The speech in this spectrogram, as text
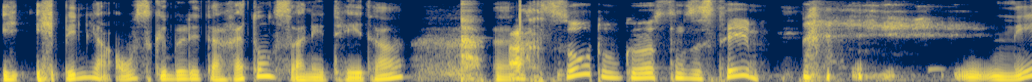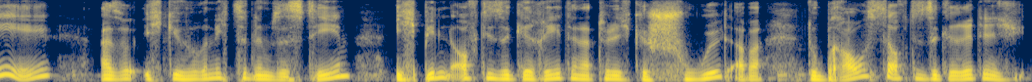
ich, ich bin ja ausgebildeter Rettungssanitäter. Ach so, du gehörst zum System. Nee, also ich gehöre nicht zu dem System. Ich bin auf diese Geräte natürlich geschult, aber du brauchst auf diese Geräte nicht,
